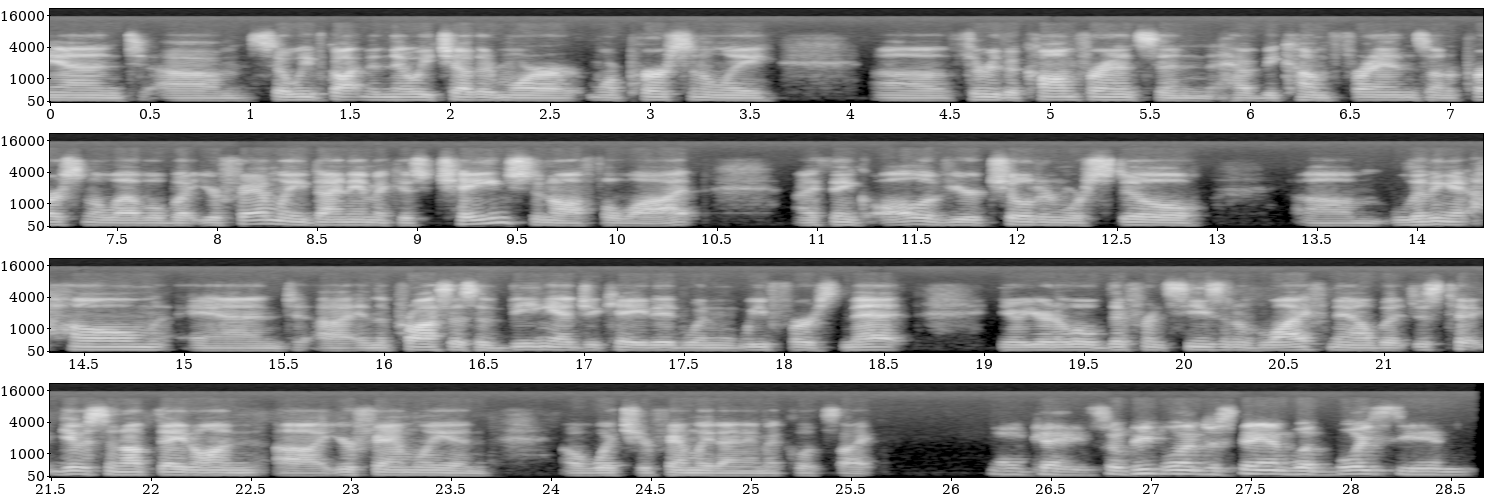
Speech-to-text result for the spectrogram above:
and um, so we've gotten to know each other more more personally uh, through the conference and have become friends on a personal level. But your family dynamic has changed an awful lot. I think all of your children were still um, living at home and uh, in the process of being educated when we first met. You know, you're in a little different season of life now, but just to give us an update on uh, your family and uh, what your family dynamic looks like. Okay, so people understand what Boise and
